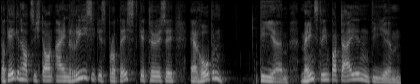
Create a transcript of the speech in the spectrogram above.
Dagegen hat sich dann ein riesiges Protestgetöse erhoben die ähm, Mainstream-Parteien, die ähm,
